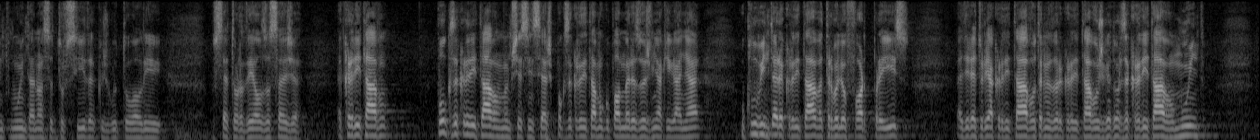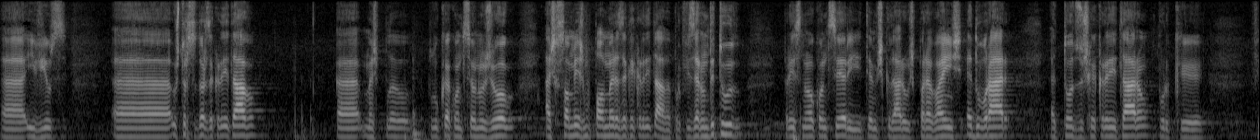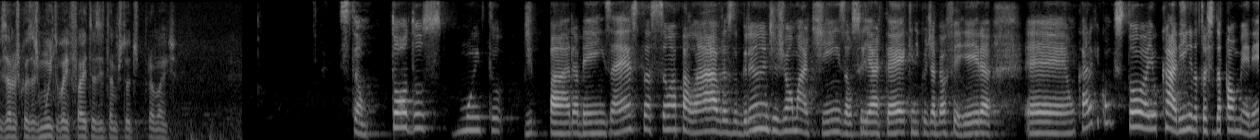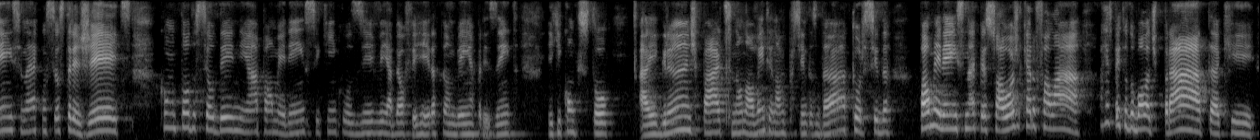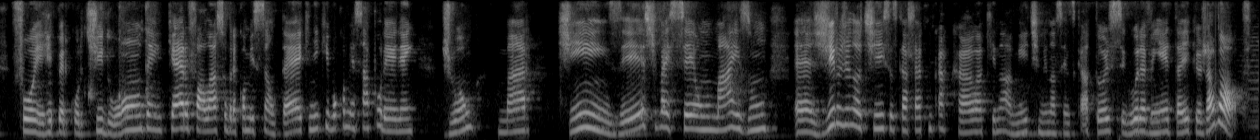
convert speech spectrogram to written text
muito, muito à nossa torcida, que esgotou ali o setor deles, ou seja, acreditavam, poucos acreditavam, vamos ser sinceros, poucos acreditavam que o Palmeiras hoje vinha aqui ganhar, o clube inteiro acreditava, trabalhou forte para isso, a diretoria acreditava, o treinador acreditava, os jogadores acreditavam muito, uh, e viu-se. Uh, os torcedores acreditavam, uh, mas pelo, pelo que aconteceu no jogo, acho que só mesmo o Palmeiras é que acreditava, porque fizeram de tudo para isso não acontecer e temos que dar os parabéns a dobrar a todos os que acreditaram, porque fizeram as coisas muito bem feitas e estamos todos de parabéns. Estão todos muito de parabéns. Estas são as palavras do grande João Martins, auxiliar técnico de Abel Ferreira, é um cara que conquistou aí o carinho da torcida palmeirense, né, com seus trejeitos, com todo o seu DNA palmeirense, que inclusive Abel Ferreira também apresenta e que conquistou aí grande parte, se não 99% da torcida palmeirense, né, pessoal? Hoje eu quero falar a respeito do Bola de Prata, que foi repercutido ontem. Quero falar sobre a comissão técnica e vou começar por ele, hein? João Martins. Este vai ser um mais um é, giro de notícias, café com cacau aqui no Amit 1914. Segura a vinheta aí que eu já volto.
